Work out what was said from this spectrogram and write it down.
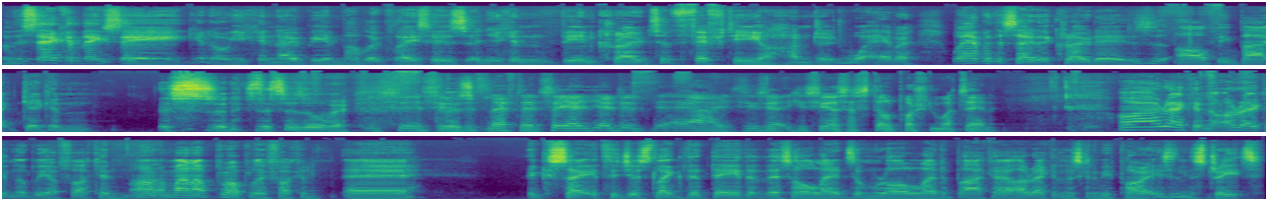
But the second they say, you know, you can now be in public places and you can be in crowds of 50, 100, whatever, whatever the side of the crowd is, I'll be back gigging as soon as this is over. As soon as it's lifted. So yeah, yeah, just, yeah. You see, you see us are still pushing what's in. Oh, I reckon. I reckon there'll be a fucking. Oh, man, I'm probably fucking uh, excited to just like the day that this all ends and we're all led back out. I reckon there's going to be parties in the streets.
